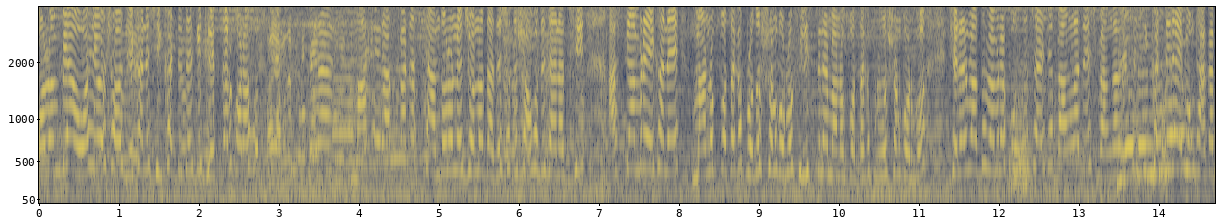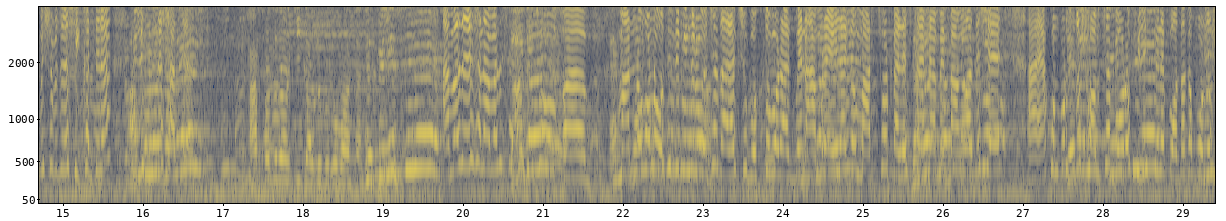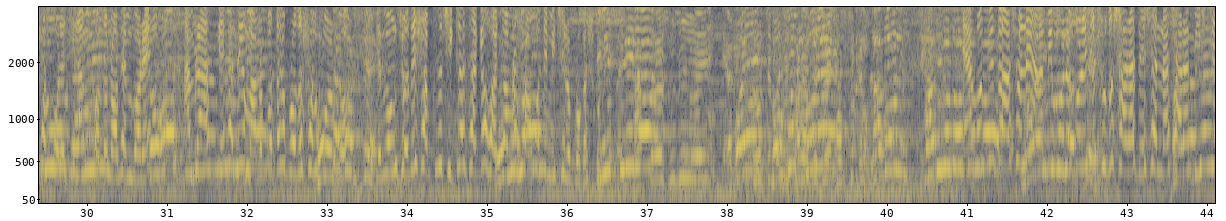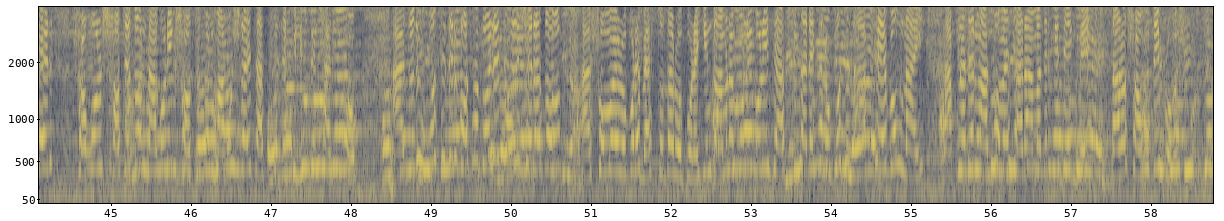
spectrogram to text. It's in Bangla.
কলম্বিয়া ওহিও সহ যেখানে শিক্ষার্থীদেরকে গ্রেফতার করা হচ্ছে যারা মাঠে রাত কাটাচ্ছে আন্দোলনের জন্য তাদের সাথে সংহতি জানাচ্ছি। আজকে আমরা এখানে মানব পতাকা প্রদর্শন করব ফিলিস্তিনের মানব পতাকা প্রদর্শন করব। সেটার মাধ্যমে আমরা বলতে চাই যে বাংলাদেশ বাংলাদেশের শিক্ষার্থীরা এবং ঢাকা বিশ্ববিদ্যালয়ের শিক্ষার্থীরা ফিলিস্তিনের সাথে আছে। আপনাদের আর কি কার্যক্রম আছে আমাদের এখানে আমাদের সাথে কিছু মান্যগণ্য অতিথিবৃন্দ রয়েছে তারা কিছু বক্তব্য রাখবেন। আমরা এর আগে মার্চ ফর প্যালেস্টাইন নামে বাংলাদেশে আহ, এখন পর্যন্ত সবচেয়ে বড় ফিলিস্তিনের পতাকা প্রদর্শন করেছিলাম গত নভেম্বরে। আমরা আজকে এখান থেকে মানব পতাকা প্রদর্শন করব এবং যদি সবকিছু ঠিকঠাক থাকে হয়তো আমরা সংহতি মিছিল প্রকাশ করতে এই একত্রিত সব আসলে আমি মনে করি যে শুধু সারা দেশের না সারা বিশ্বের সকল সচেতন নাগরিক সচেতন মানুষরাই চাচ্ছে যে ফিলিস্তিন স্বাধীন হোক। আর যদি উপস্থিতির কথা বলে তাহলে সেটা সময়ের উপরে ব্যস্ততার উপরে। কিন্তু আমরা মনে করি যে আজকে যারা এখানে উপস্থিত আছে এবং নাই আপনাদের মাধ্যমে যারা আমাদেরকে দেখবে তারা সংহতি প্রকাশ করবে।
